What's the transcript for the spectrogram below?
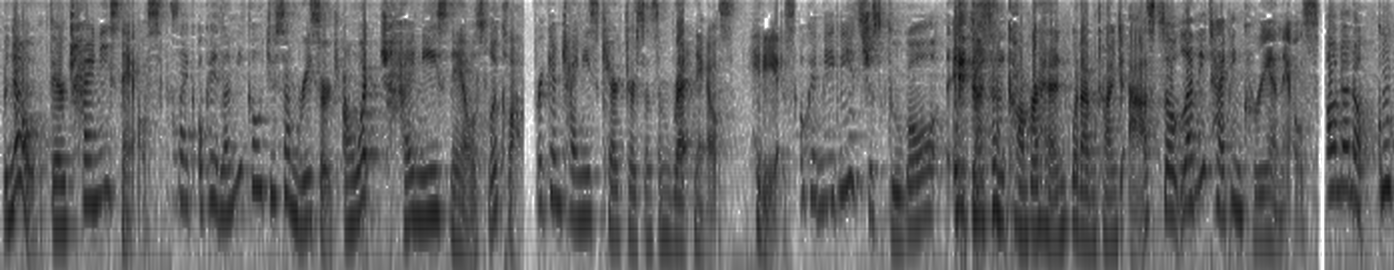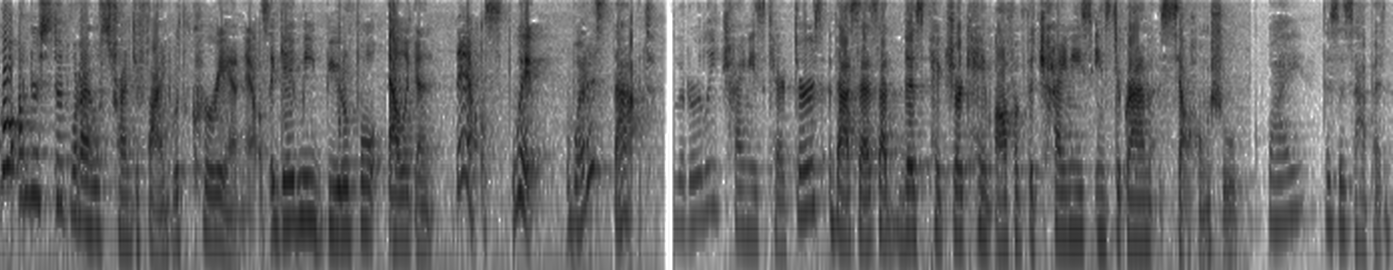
But no, they're Chinese nails. It's like, okay, let me go do some research on what Chinese nails look like. Freaking Chinese characters and some red nails. Hideous. Okay, maybe it's just Google. It doesn't comprehend what I'm trying to ask. So let me type in Korean nails. Oh, no, no. Google understood what I was trying to find with Korean nails. It gave me beautiful, elegant nails. Wait, what is that? Literally Chinese characters that says that this picture came off of the Chinese Instagram Xiaohongshu. Why does this happen?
